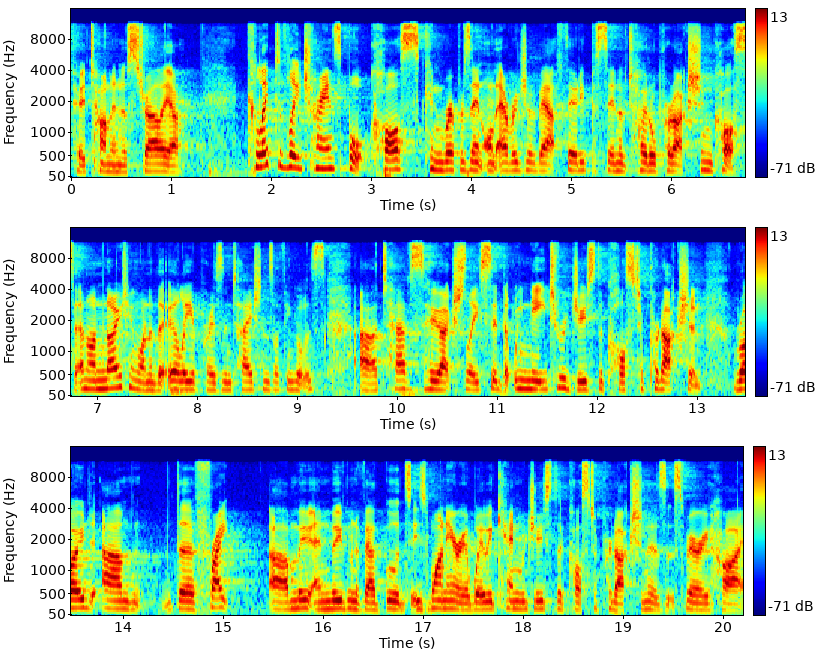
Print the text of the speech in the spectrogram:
per tonne in Australia. Collectively, transport costs can represent on average about 30% of total production costs. And I'm noting one of the earlier presentations, I think it was uh, Tavs, who actually said that we need to reduce the cost of production. Road, um, the freight uh, and movement of our goods is one area where we can reduce the cost of production as it's very high.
